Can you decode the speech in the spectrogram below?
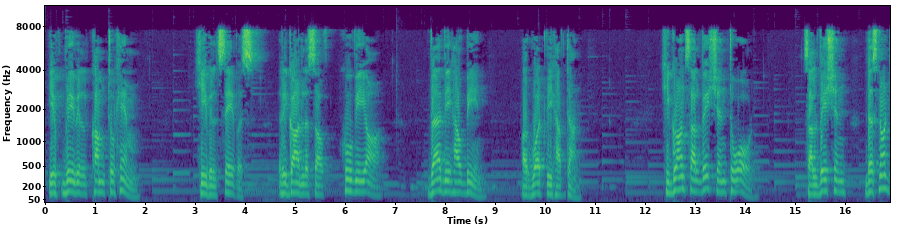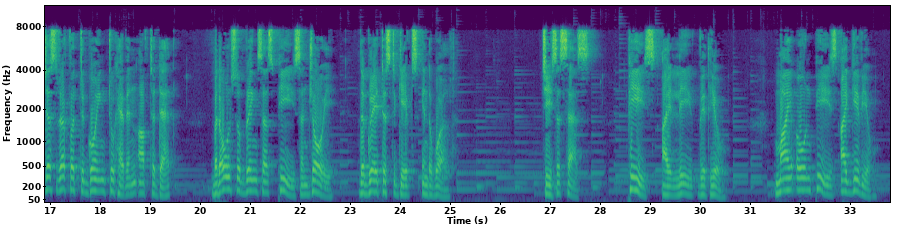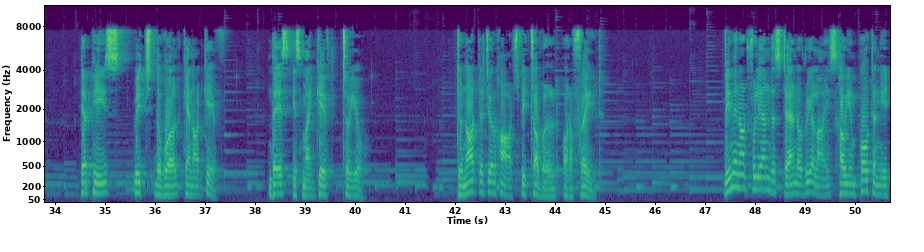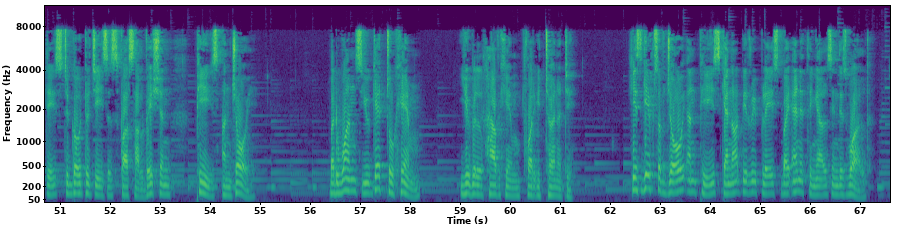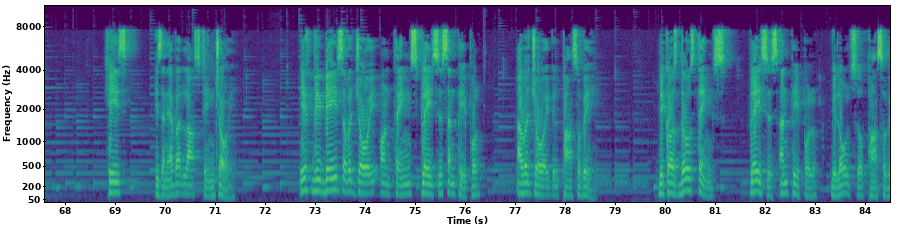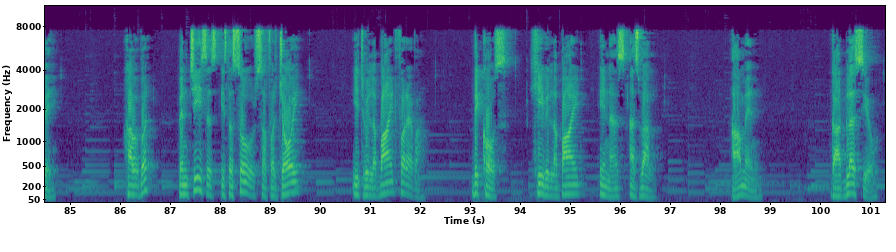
If we will come to Him, He will save us, regardless of who we are where we have been or what we have done. He grants salvation to all. Salvation does not just refer to going to heaven after death, but also brings us peace and joy, the greatest gifts in the world. Jesus says, Peace I leave with you. My own peace I give you, a peace which the world cannot give. This is my gift to you. Do not let your hearts be troubled or afraid. We may not fully understand or realize how important it is to go to Jesus for salvation, peace, and joy. But once you get to Him, you will have Him for eternity. His gifts of joy and peace cannot be replaced by anything else in this world. His is an everlasting joy. If we base our joy on things, places, and people, our joy will pass away. Because those things, places, and people will also pass away. However, when Jesus is the source of our joy, it will abide forever because He will abide in us as well. Amen. God bless you.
